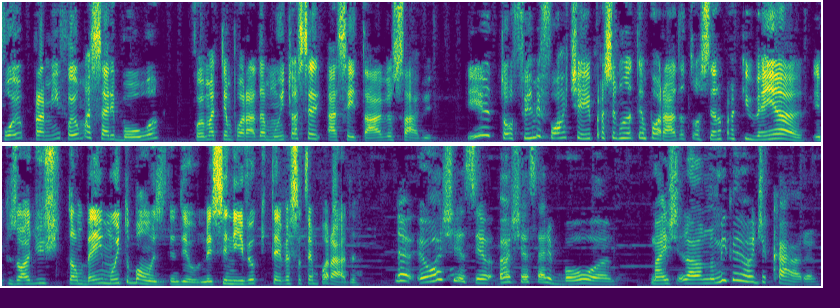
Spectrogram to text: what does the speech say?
foi para mim foi uma série boa, foi uma temporada muito aceitável, sabe? E tô firme e forte aí pra segunda temporada, torcendo para que venha episódios também muito bons, entendeu? Nesse nível que teve essa temporada. Eu achei assim, eu achei a série boa, mas ela não me ganhou de cara.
